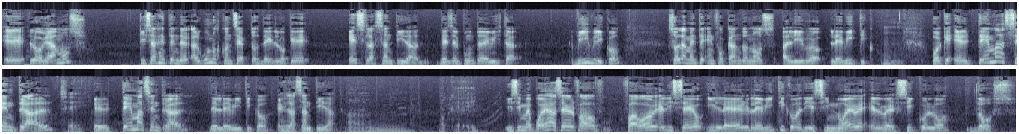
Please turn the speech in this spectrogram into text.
eh, logramos quizás entender algunos conceptos de lo que es la santidad desde el punto de vista bíblico, solamente enfocándonos al libro Levítico. mm, Porque el tema central, sí. el tema central del Levítico es la santidad. Ah, ok. Y si me puedes hacer el fa- favor, Eliseo, y leer Levítico 19, el versículo 2.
